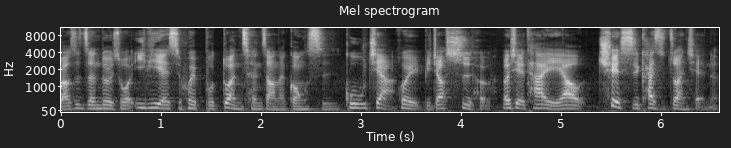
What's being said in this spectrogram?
要是针对说 EPS 会不断成长的公司，估价会比较适合，而且它也要确实开始赚钱了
